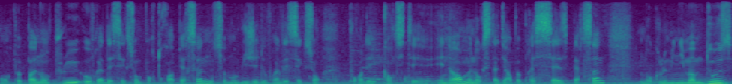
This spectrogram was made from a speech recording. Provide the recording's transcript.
On ne peut pas non plus ouvrir des sections pour trois personnes. Nous sommes obligés d'ouvrir des sections pour des quantités énormes, c'est-à-dire à peu près 16 personnes, donc le minimum 12.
